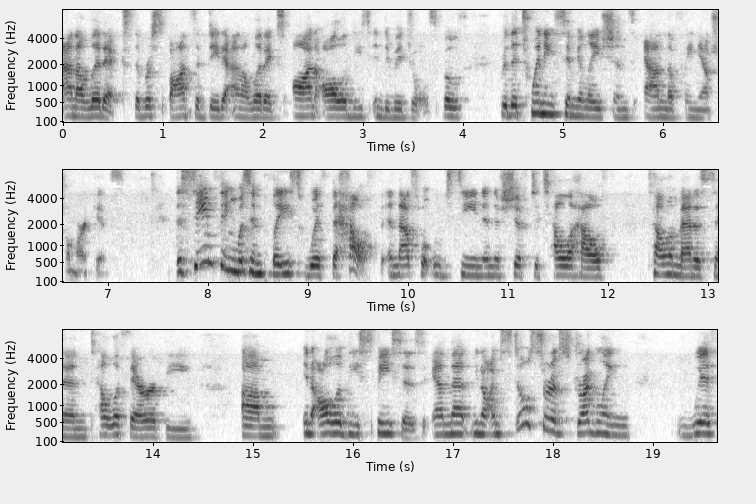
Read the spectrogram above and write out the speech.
analytics, the responsive data analytics on all of these individuals, both for the twinning simulations and the financial markets. The same thing was in place with the health, and that's what we've seen in the shift to telehealth, telemedicine, teletherapy, um, in all of these spaces. And that, you know, I'm still sort of struggling with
